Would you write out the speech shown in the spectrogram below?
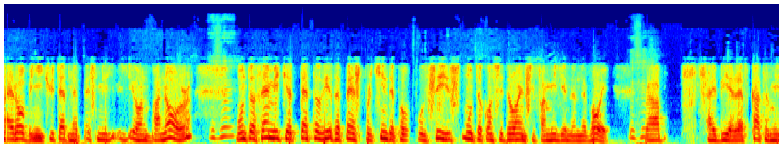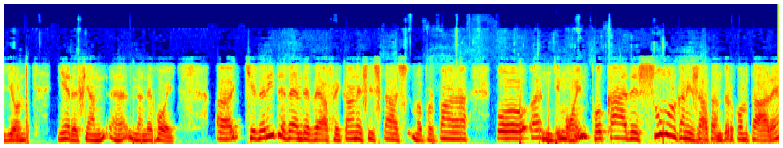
Nairobi, një qytet me 5 milion banorë, mm -hmm. mund të themi që 85% e popullsisë mund të konsiderohen si familje në nevojë. Mm -hmm. Pra sa i bie rreth 4 milion njerëz janë në nevojë. Qeveritë e vendeve afrikane siç thashë më përpara po ndihmojnë, po ka edhe shumë organizata ndërkombëtare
